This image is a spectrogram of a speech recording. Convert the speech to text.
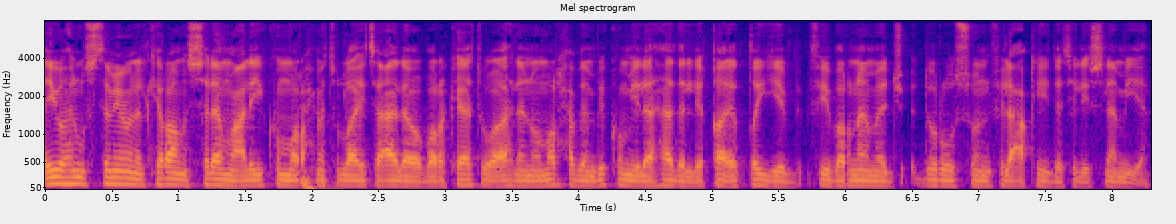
أيها المستمعون الكرام السلام عليكم ورحمة الله تعالى وبركاته وأهلا ومرحبا بكم إلى هذا اللقاء الطيب في برنامج دروس في العقيدة الإسلامية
